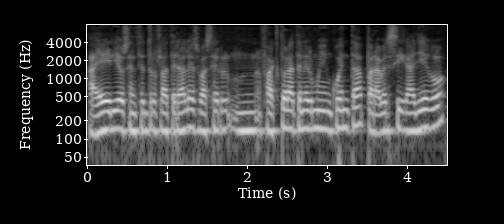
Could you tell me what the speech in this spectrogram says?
aéreos, en centros laterales, va a ser un factor a tener muy en cuenta para ver si Gallego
